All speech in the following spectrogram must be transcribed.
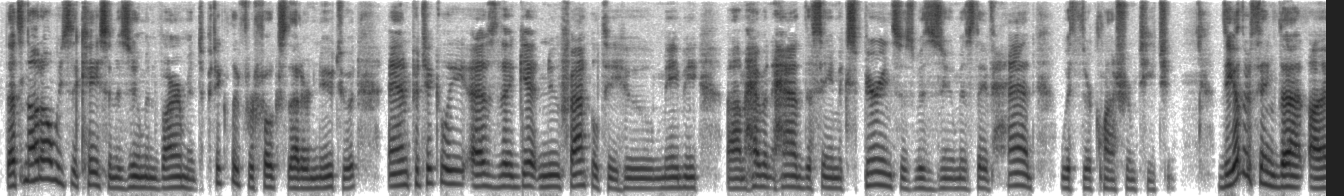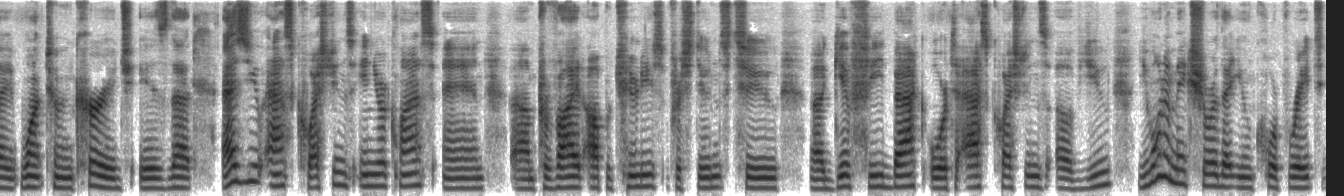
That's not always the case in a Zoom environment, particularly for folks that are new to it and particularly as they get new faculty who maybe um, haven't had the same experiences with Zoom as they've had with their classroom teaching. The other thing that I want to encourage is that as you ask questions in your class and um, provide opportunities for students to uh, give feedback or to ask questions of you, you want to make sure that you incorporate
